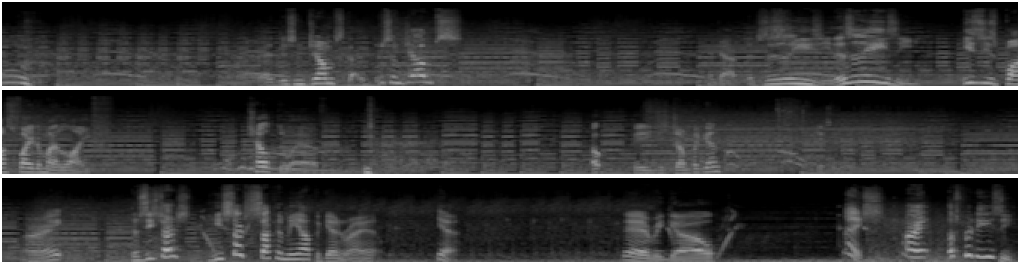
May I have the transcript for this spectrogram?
Ooh. Gotta do some jumps. Gotta do some jumps. I got this. This is easy. This is easy. Easiest boss fight of my life. Much health do I have? oh, did he just jump again? Alright. Does he start... He starts sucking me up again, right? Yeah. There we go. Nice. Alright, that's pretty easy.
